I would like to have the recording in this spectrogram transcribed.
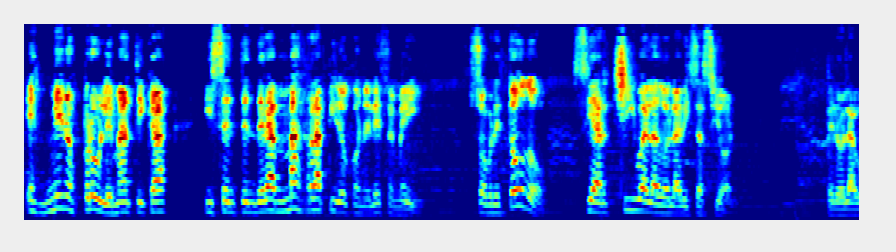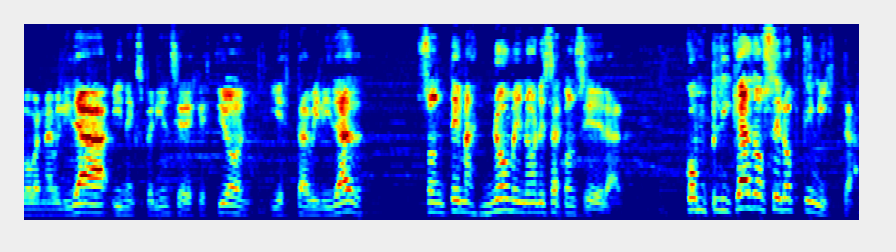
es menos problemática y se entenderá más rápido con el FMI, sobre todo si archiva la dolarización. Pero la gobernabilidad, inexperiencia de gestión y estabilidad son temas no menores a considerar. Complicado ser optimista,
